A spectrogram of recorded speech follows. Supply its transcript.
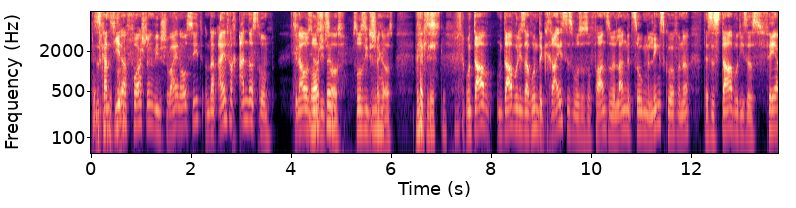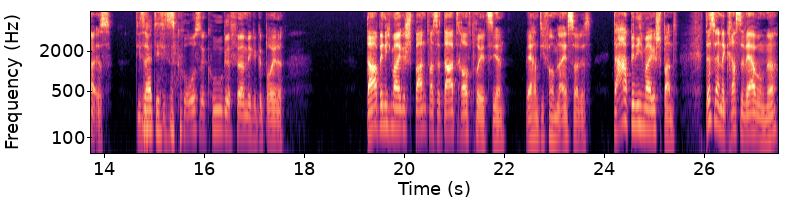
das kann sich jeder vorstellen, wie ein Schwein aussieht und dann einfach andersrum. Genau so Ja, sieht's stimmt. aus. So sieht die Strecke Ja, aus. Wirklich. Und da, und da, wo dieser runde Kreis ist, wo sie so fahren, so eine langgezogene Linkskurve, ne, das ist da, wo dieses Fair ist. Dieser, Ja, die- dieses große, kugelförmige Gebäude. Da bin ich mal gespannt, was sie da drauf projizieren, während die Formel 1 dort ist. Da bin ich mal gespannt. Das wäre eine krasse Werbung, ne?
